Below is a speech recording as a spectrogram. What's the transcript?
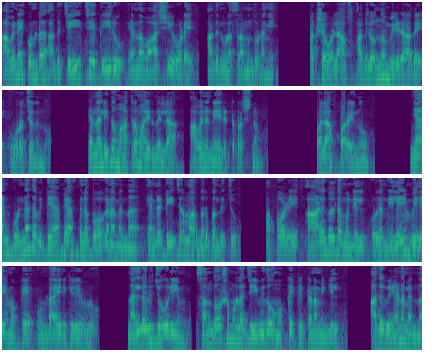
അവനെക്കൊണ്ട് അത് ചെയ്യിച്ചേ തീരൂ എന്ന വാശിയോടെ അതിനുള്ള ശ്രമം തുടങ്ങി. പക്ഷെ ഒലാഫ് അതിലൊന്നും വീഴാതെ ഉറച്ചു നിന്നു. എന്നാൽ ഇത് മാത്രമായിരുന്നില്ല അവന് നേരിട്ട് പ്രശ്നം. ഒലാഫ് പറയുന്നു ഞാൻ ഉന്നത വിദ്യാഭ്യാസത്തിന് പോകണമെന്ന് എന്റെ ടീച്ചർമാർ നിർബന്ധിച്ചു. അപ്പോഴേ ആളുകളുടെ മുന്നിൽ ഒരു നിലയും വിലയുമൊക്കെ ഉണ്ടായിരിക്കുകയുള്ളൂ. നല്ലൊരു ജോലിയും സന്തോഷമുള്ള ജീവിതവും ഒക്കെ കിട്ടണമെങ്കിൽ അത് വേണമെന്ന്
